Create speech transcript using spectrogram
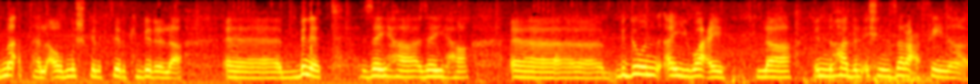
بمقتل أو مش مشكلة كثير كبيرة لبنت زيها زيها بدون أي وعي لأنه هذا الإشي انزرع فينا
